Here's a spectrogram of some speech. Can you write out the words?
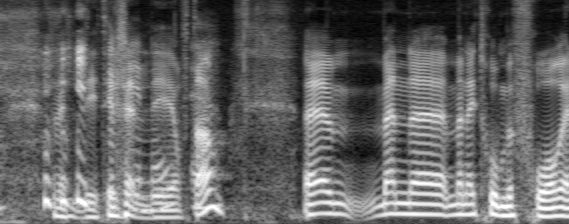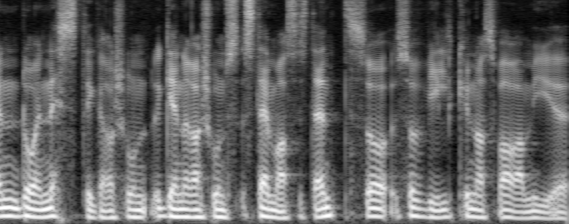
veldig tilfeldig ofte. Eh, men, eh, men jeg tror vi får en, en neste generasjon, generasjons stemmeassistent som vil kunne svare mye,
